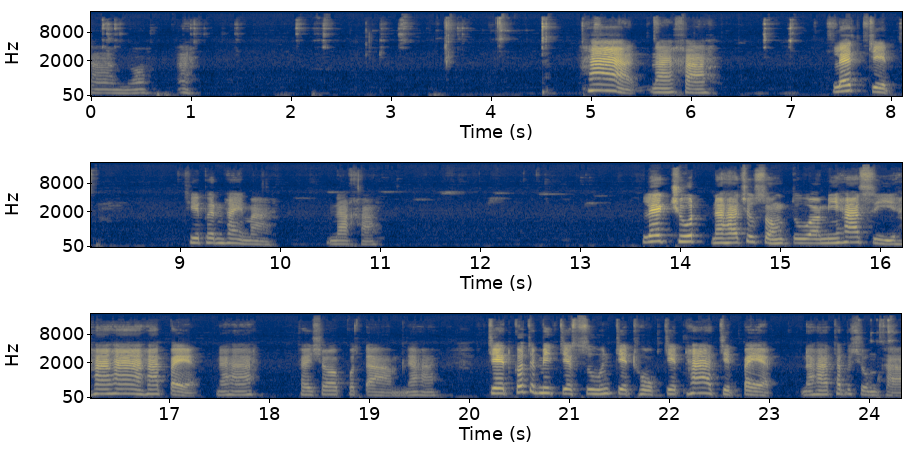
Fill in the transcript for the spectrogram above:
ทางเนาะอะ นะคะและเจ็ดที่เพิ่นให้มานะคะ เลขชุดนะคะ ชุดสองตัวมีห้าสี่ห้าห้าห้าแปดนะคะ ใครชอบก็ตามนะคะเจ็ดก็จะมีเจ็ดศูนย์เจ็ดหกเจ็ดห้าเจ็ดแปดนะคะท่านผู้ชมค่ะ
